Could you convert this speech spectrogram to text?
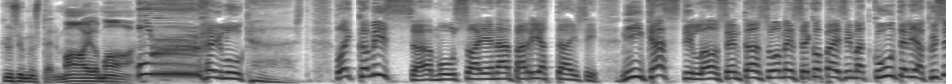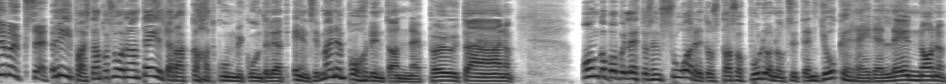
kysymysten maailmaan. Urheilukääst! Vaikka missään muussa ei enää pärjättäisi, niin kästillä on sentään Suomen sekopäisimmät kuuntelijakysymykset. Riipaistaanpa suoraan teiltä, rakkahat kummikuuntelijat, ensimmäinen pohdintanne pöytään. Onko Bobi Lehtosen suoritustaso pudonnut sitten jokereiden lennon?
